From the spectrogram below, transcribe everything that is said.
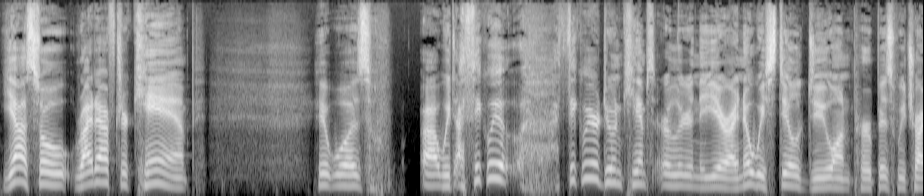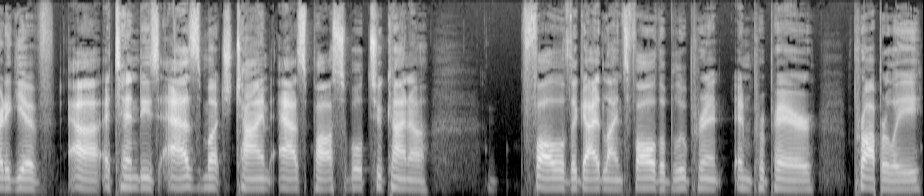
yeah, so right after camp, it was. Uh, we I think we I think we were doing camps earlier in the year. I know we still do on purpose. We try to give uh, attendees as much time as possible to kind of follow the guidelines, follow the blueprint, and prepare properly.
